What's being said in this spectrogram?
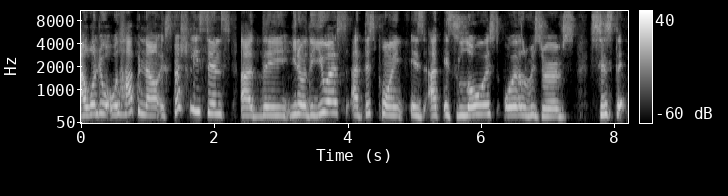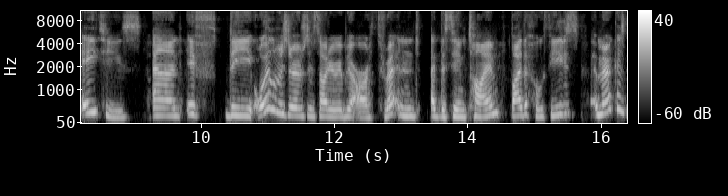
I wonder what will happen now, especially since uh, the you know the U.S. at this point is at its lowest oil reserves since the 80s, and if the oil reserves in Saudi Arabia are threatened at the same time by the Houthis. America's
